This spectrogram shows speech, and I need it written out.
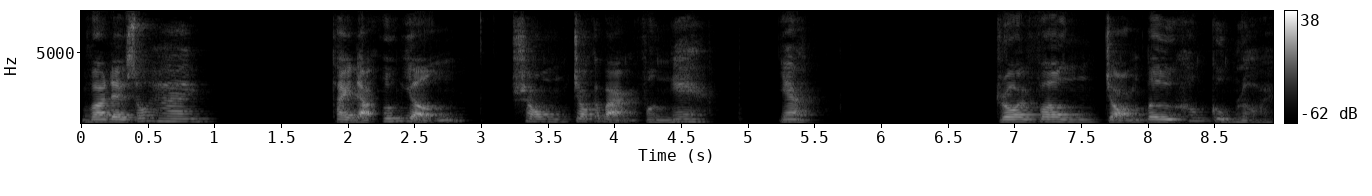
và đề số 2. Thầy đã hướng dẫn xong cho các bạn phần nghe nha. Rồi phần chọn từ không cùng loại,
